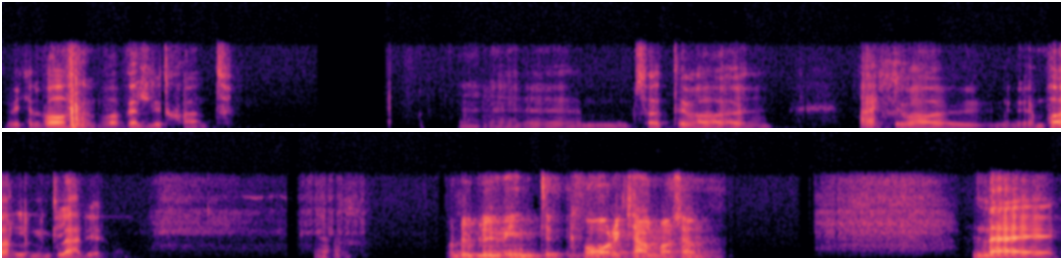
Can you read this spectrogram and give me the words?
Vilket var, var väldigt skönt. Eh, Så att det var, nej, det var bara en glädje. Och du blev inte kvar i Kalmar sen? Nej,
